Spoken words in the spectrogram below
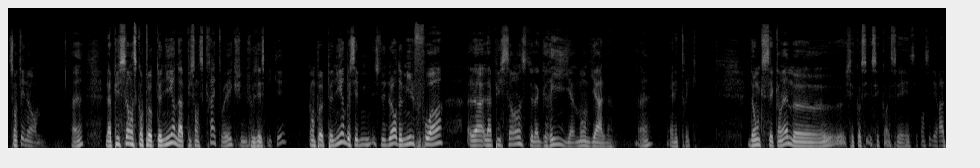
sont énormes. Hein. la puissance qu'on peut obtenir, la puissance crête, vous voyez, que je, vous ai expliqué, qu'on peut obtenir, c'est de l'ordre de mille fois la, puissance de la grille mondiale hein, électrique. Donc c'est quand même euh, c'est considérable.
